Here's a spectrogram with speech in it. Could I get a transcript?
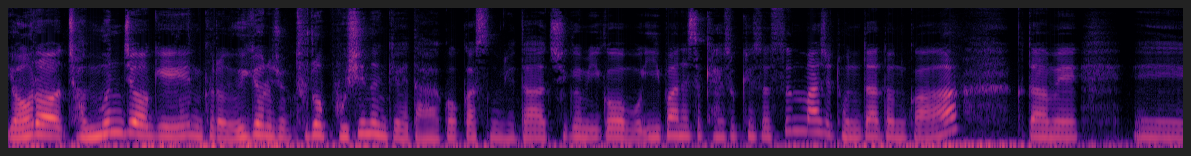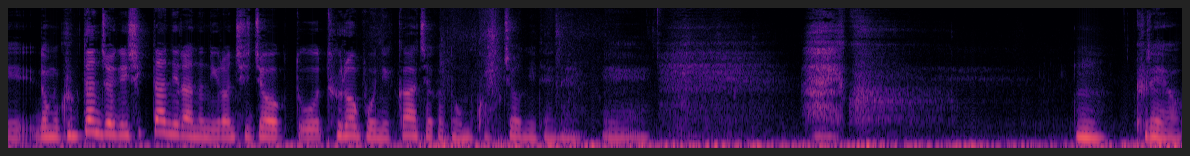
여러 전문적인 그런 의견을 좀 들어보시는 게 나을 것 같습니다. 지금 이거 뭐 입안에서 계속해서 쓴맛이 돈다던가, 그 다음에, 너무 극단적인 식단이라는 이런 지적도 들어보니까 제가 너무 걱정이 되네. 예. 아이고. 음, 그래요.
